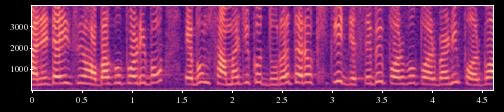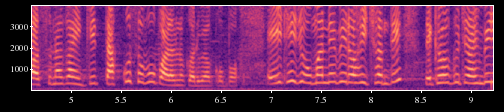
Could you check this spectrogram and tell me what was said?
ସାନିଟାଇଜ୍ ହେବାକୁ ପଡ଼ିବ ଏବଂ ସାମାଜିକ ଦୂରତା ରଖିକି ଯେତେ ବି ପର୍ବପର୍ବାଣି ପର୍ବ ଆସୁନା କାହିଁକି ତାକୁ ସବୁ ପାଳନ କରିବାକୁ ହେବ ଏଇଠି ଯେଉଁମାନେ ବି ରହିଛନ୍ତି ଦେଖିବାକୁ ଚାହିଁବି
